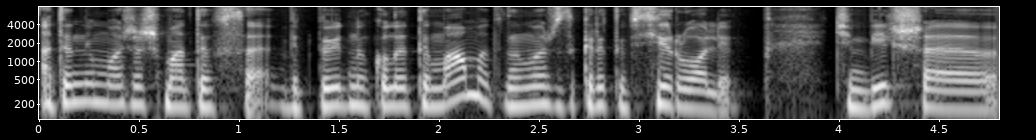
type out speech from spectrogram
А ти не можеш мати все. Відповідно, коли ти мама, ти не можеш закрити всі ролі. Чим більше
